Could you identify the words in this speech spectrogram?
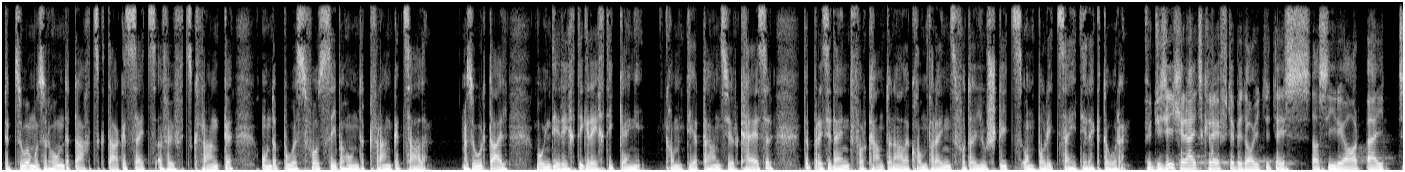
Dazu muss er 180 Tagessätze an 50 Franken und einen Bus von 700 Franken zahlen. Ein Urteil, das in die richtige Richtung ginge, kommentierte Hans-Jürg Käser, der Präsident der kantonalen Konferenz der Justiz- und Polizeidirektoren. Für die Sicherheitskräfte bedeutet es, dass ihre Arbeit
